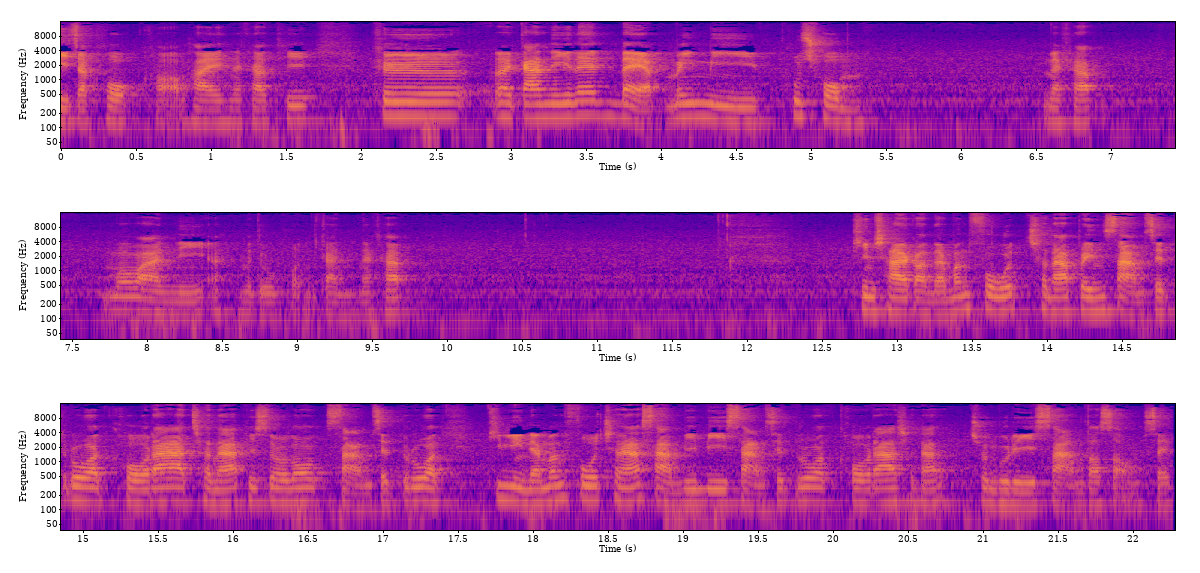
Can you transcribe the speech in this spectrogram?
4จาก6ขออภัยนะครับที่คือรายการนี้เล่นแบบไม่มีผู้ชมนะครับ เมื่อวานนี้อะมาดูผลกันนะครับ ทีมชายก่อนไดมอนด์ฟู้ดชนะปรินซ์สามเซตรวด โคราชชนะพิษณุโลกสามเซตรวด ทีมหญิงไดมอนด์ฟู้ดชนะสามบีบีสามเซตรวด โคราชชนะชลบุรีสามต่อสองเซต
